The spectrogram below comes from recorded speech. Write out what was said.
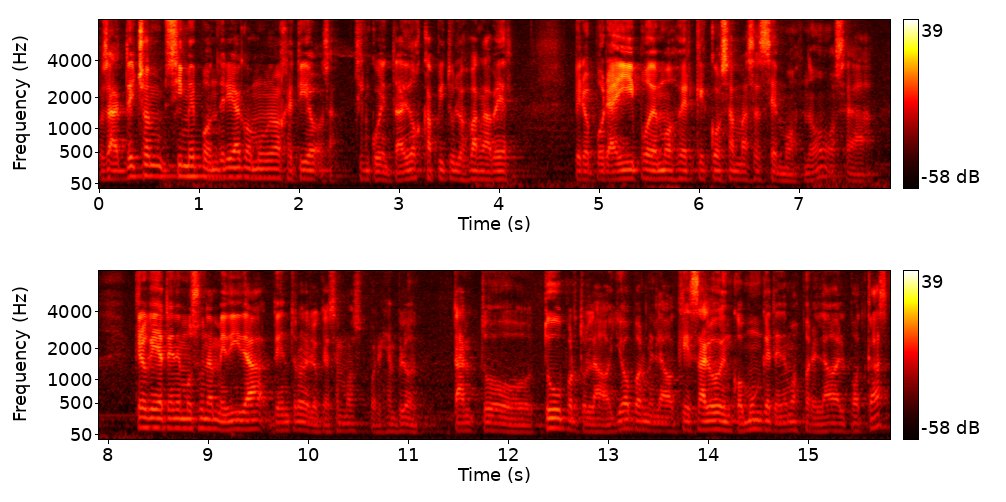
O sea, de hecho sí me pondría como un objetivo, o sea, 52 capítulos van a ver, pero por ahí podemos ver qué cosas más hacemos, ¿no? O sea, creo que ya tenemos una medida dentro de lo que hacemos, por ejemplo, tanto tú por tu lado, yo por mi lado, que es algo en común que tenemos por el lado del podcast.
